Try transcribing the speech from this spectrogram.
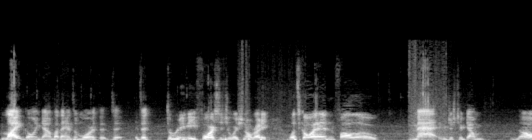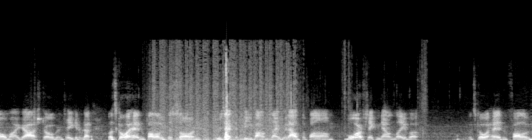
Light going down by the hands of Morph. It's a 3v4 situation already. Let's go ahead and follow Matt, who just took down. Oh my gosh, Tobin taking him down. Let's go ahead and follow the Sun, who's at the B bomb site without the bomb. Morph taking down Leva. Let's go ahead and follow,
